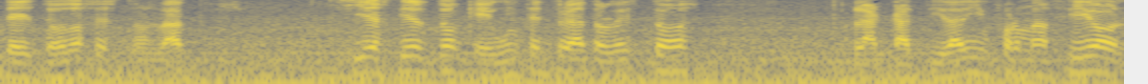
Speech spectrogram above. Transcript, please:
de todos estos datos? Sí es cierto que un centro de datos de estos, la cantidad de información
